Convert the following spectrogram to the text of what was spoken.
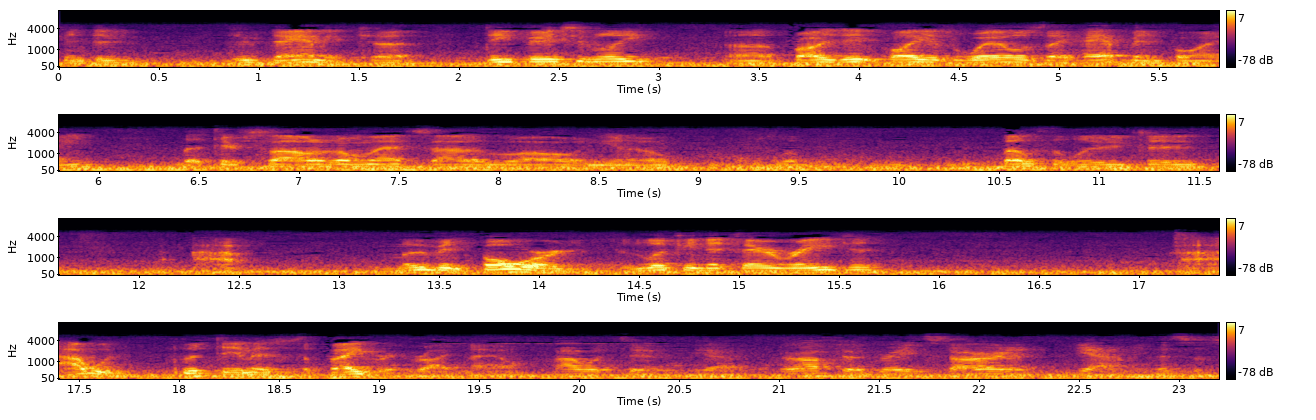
can do do damage. Uh, defensively, uh, probably didn't play as well as they have been playing, but they're solid on that side of the ball. And you know, what both alluded to, I, moving forward, looking at their region, I would put them as the favorite right now. I would too. Yeah, they're off to a great start, and yeah, I mean this is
